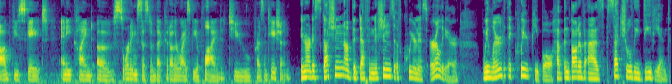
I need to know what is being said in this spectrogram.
obfuscate any kind of sorting system that could otherwise be applied to presentation. In our discussion of the definitions of queerness earlier, we learned that queer people have been thought of as sexually deviant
